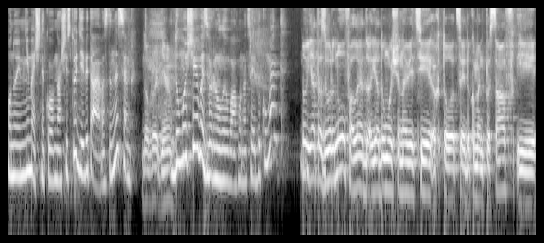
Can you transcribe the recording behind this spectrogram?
ОНУ імені Мечникова в нашій студії. Вітаю вас, Денисе. Доброго дня. Думаю, що і ви звернули увагу на цей документ. Ну я та звернув, але я думаю, що навіть ті, хто цей документ писав і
